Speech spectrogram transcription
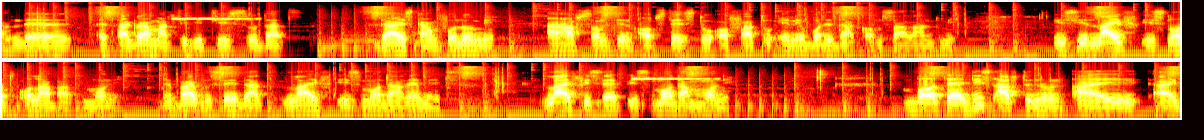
and uh, Instagram activities so that guys can follow me. I have something upstairs to offer to anybody that comes around me. You see, life is not all about money. The Bible says that life is more than remedies. Life itself is more than money. But uh, this afternoon, I, I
